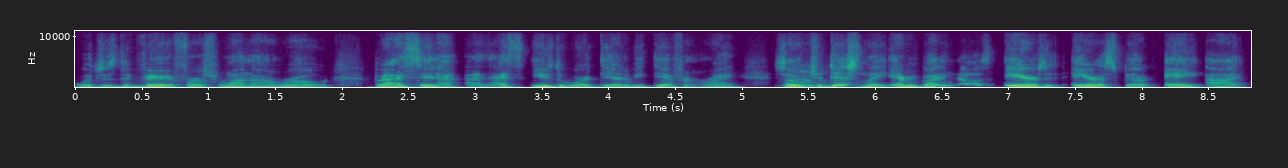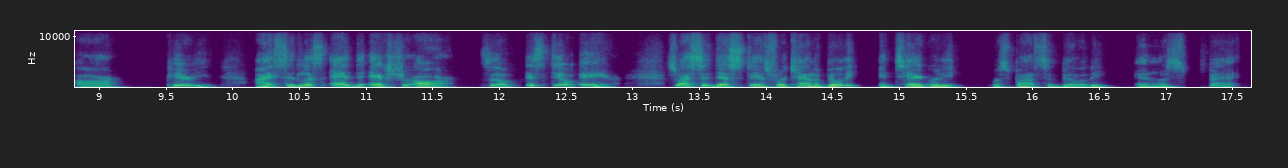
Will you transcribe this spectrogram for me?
which is the very first one I wrote. But I said I, I, I used the word dare to be different, right? So mm-hmm. traditionally, everybody knows air, air is spelled A I R period. I said, let's add the extra R. So it's still air. So I said that stands for accountability, integrity, responsibility, and respect.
